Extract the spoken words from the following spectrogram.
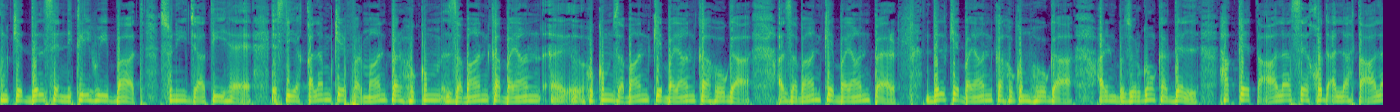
ان کے دل سے نکلی ہوئی بات سنی جاتی ہے۔ اس لیے قلم کے فرمان پر حکم زبان کا بیان، حکم زبان کے بیان کا ہوگا۔ اور زبان کے بیان پر دل کے بیان کا حکم ہوگا۔ اور ان بزرگوں کا دل حق تعالی سے خود اللہ تعالی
